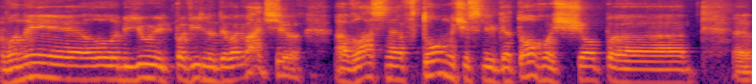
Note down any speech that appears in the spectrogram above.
Вони лобіюють повільну девальвацію, а власне в тому числі для того, щоб е, е,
